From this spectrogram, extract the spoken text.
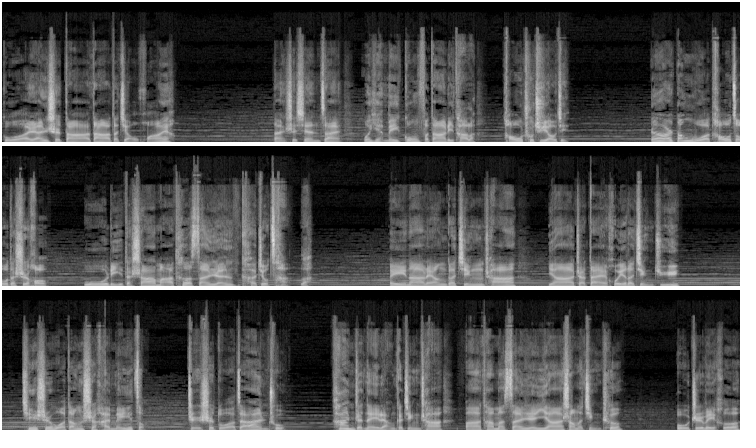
果然是大大的狡猾呀！但是现在我也没工夫搭理他了，逃出去要紧。然而当我逃走的时候，屋里的杀马特三人可就惨了。被那两个警察押着带回了警局。其实我当时还没走，只是躲在暗处，看着那两个警察把他们三人押上了警车。不知为何，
